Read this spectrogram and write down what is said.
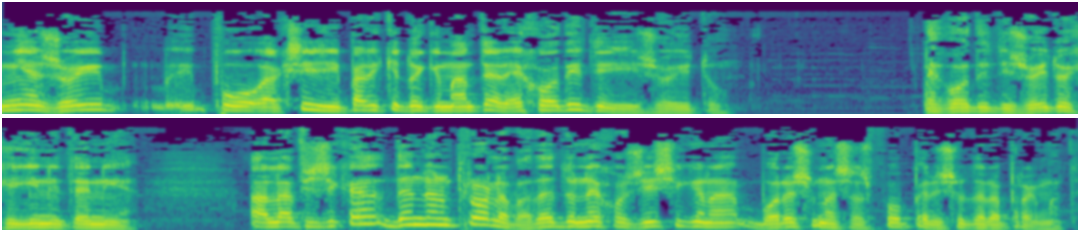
μια ζωή που αξίζει. Υπάρχει και ντοκιμαντέρ. Έχω δει τη ζωή του. Έχω δει τη ζωή του, έχει γίνει ταινία. Αλλά φυσικά δεν τον πρόλαβα. Δεν τον έχω ζήσει για να μπορέσω να σας πω περισσότερα πράγματα.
